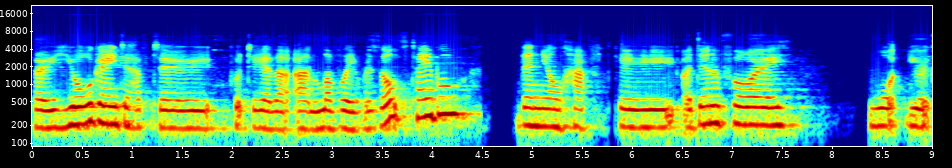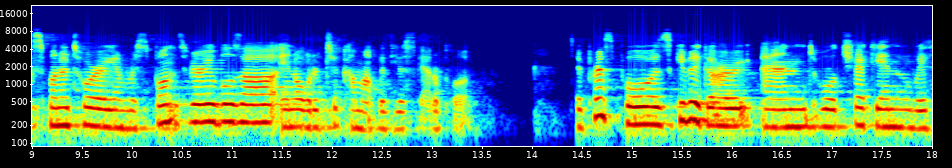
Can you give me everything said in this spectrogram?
so you're going to have to put together a lovely results table. Then you'll have to identify what your explanatory and response variables are in order to come up with your scatter plot. So press pause, give it a go, and we'll check in with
